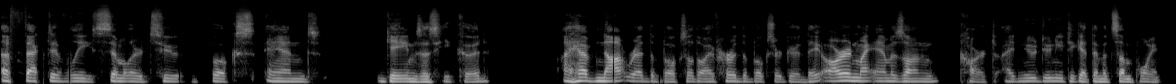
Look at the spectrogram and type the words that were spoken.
effectively similar to books and games as he could. I have not read the books, although I've heard the books are good. They are in my Amazon cart. I knew do need to get them at some point.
